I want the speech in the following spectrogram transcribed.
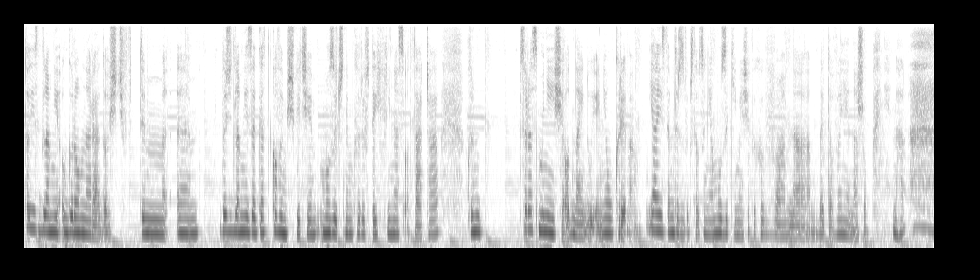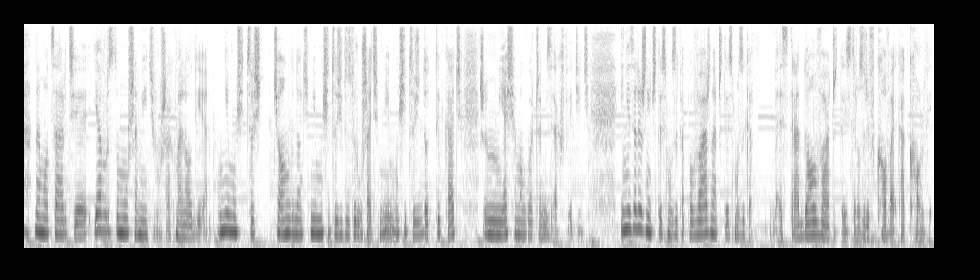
to jest dla mnie ogromna radość. W tym dość dla mnie zagadkowym świecie muzycznym, który w tej chwili nas otacza, w którym coraz mniej się odnajduję, nie ukrywam. Ja jestem też z wykształcenia muzykiem, ja się wychowywałam na Beethovenie, na Chopinie, na, na Mozarcie. Ja po prostu muszę mieć w uszach melodię. Mnie musi coś ciągnąć, mnie musi coś wzruszać, mnie musi coś dotykać, żebym ja się mogła czymś zachwycić. I niezależnie, czy to jest muzyka poważna, czy to jest muzyka estradowa, czy to jest rozrywkowa, jakakolwiek.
